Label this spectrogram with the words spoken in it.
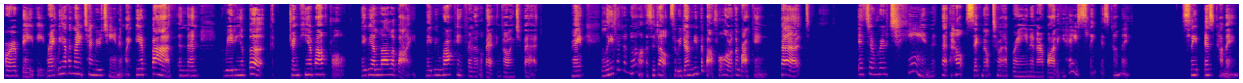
or a baby, right? We have a nighttime routine. It might be a bath and then reading a book, drinking a bottle, maybe a lullaby, maybe rocking for a little bit and going to bed, right? Believe it or not, as adults, so we don't need the bottle or the rocking, but it's a routine that helps signal to our brain and our body, hey, sleep is coming. Sleep is coming.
